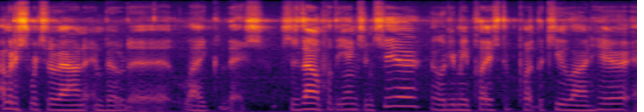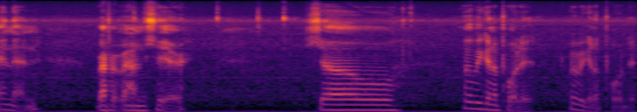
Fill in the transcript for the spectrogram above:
I'm gonna switch it around and build it like this. So then I'll put the entrance here. It'll give me place to put the queue line here, and then wrap it around here. So, where are we gonna put it? Where are we gonna put it?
